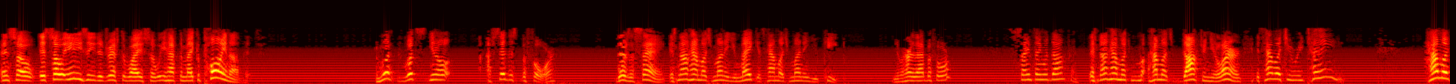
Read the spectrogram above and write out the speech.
And so it's so easy to drift away, so we have to make a point of it. And what, what's, you know, I've said this before. There's a saying it's not how much money you make, it's how much money you keep. You ever heard of that before? Same thing with doctrine. It's not how much, how much doctrine you learn, it's how much you retain. How much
